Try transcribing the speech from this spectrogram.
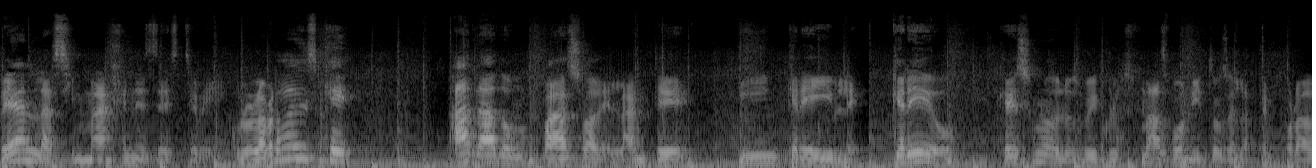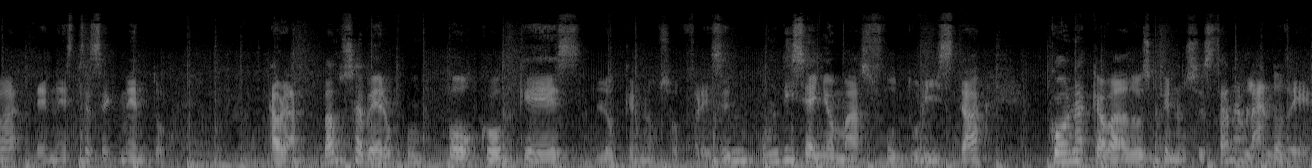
vean las imágenes de este vehículo. La verdad es que ha dado un paso adelante increíble. Creo que es uno de los vehículos más bonitos de la temporada en este segmento. Ahora, vamos a ver un poco qué es lo que nos ofrecen. Un diseño más futurista, con acabados que nos están hablando de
